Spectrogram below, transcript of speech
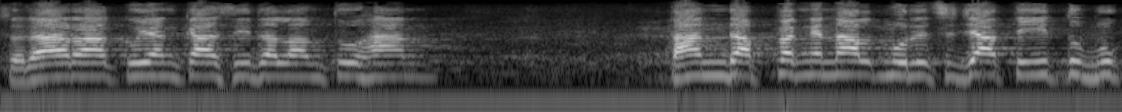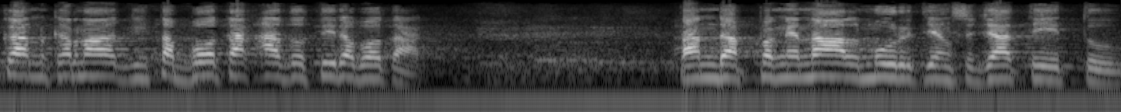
Saudaraku yang kasih dalam Tuhan, Tanda pengenal murid sejati itu bukan karena kita botak atau tidak botak. Tanda pengenal murid yang sejati itu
